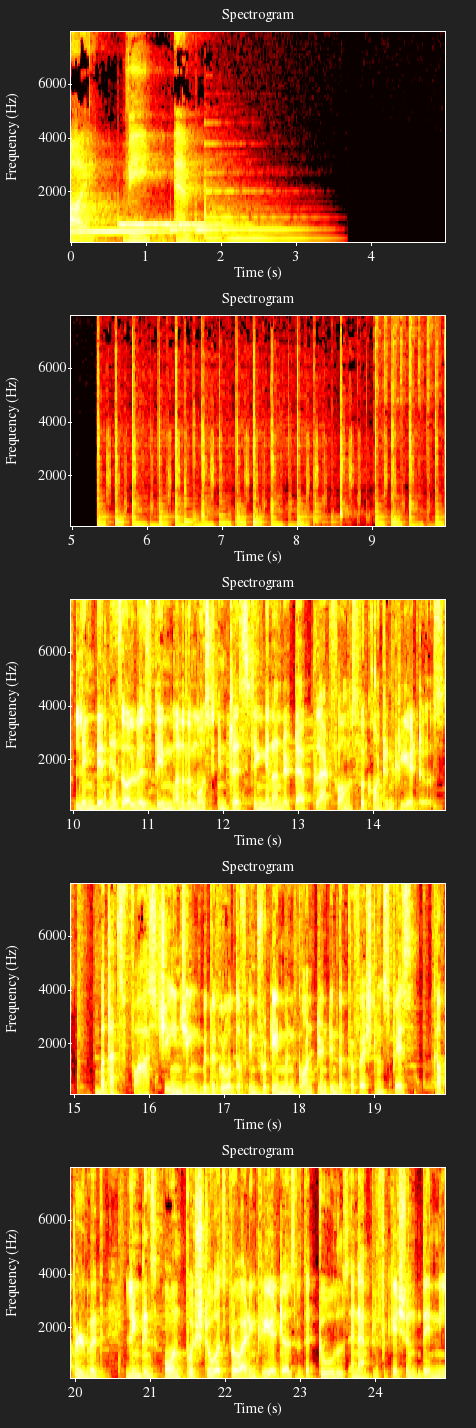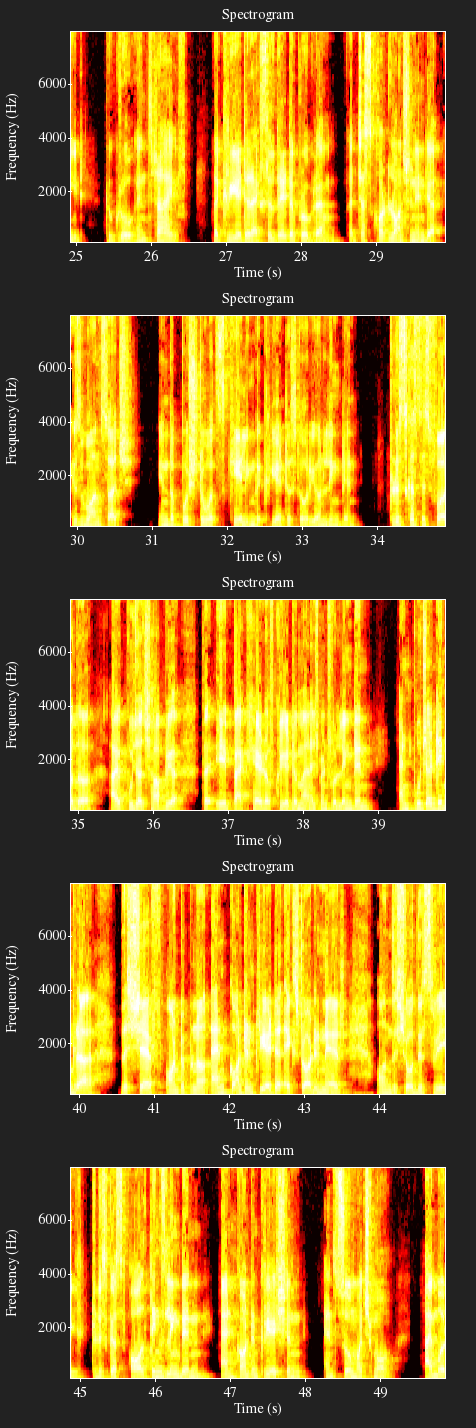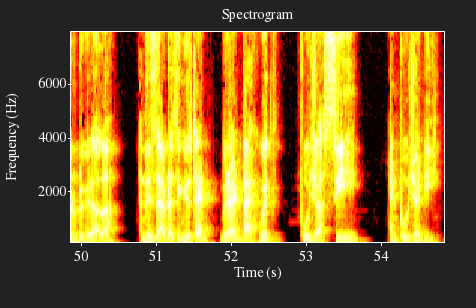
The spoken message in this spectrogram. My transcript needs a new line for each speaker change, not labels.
I V M.
LinkedIn has always been one of the most interesting and undertapped platforms for content creators. But that's fast changing with the growth of infotainment content in the professional space, coupled with LinkedIn's own push towards providing creators with the tools and amplification they need to grow and thrive. The Creator Accelerator program that just got launched in India is one such in the push towards scaling the creator story on LinkedIn. To discuss this further, I have Pooja Chhabria, the APAC head of creator management for LinkedIn, and Pooja Dhingra, the chef, entrepreneur, and content creator extraordinaire, on the show this week to discuss all things LinkedIn and content creation and so much more. I'm Varun Duggirala, and this is Advertising is Dead. We're right back with Pooja C and Pooja D.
